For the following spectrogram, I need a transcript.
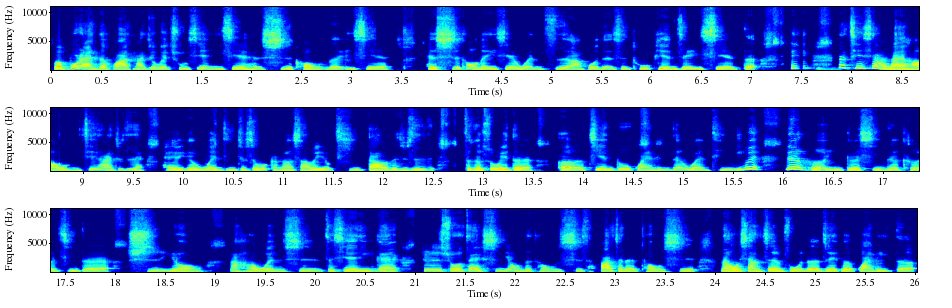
不不然的话，它就会出现一些很失控的一些很失控的一些文字啊，或者是图片这一些的。诶，那接下来哈，我们接下来就是还有一个问题，就是我刚刚稍微有提到的，就是这个所谓的呃监督管理的问题。因为任何一个新的科技的使用，然后问世，这些应该就是说在使用的同时，发展的同时，那我想政府的这个管理的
